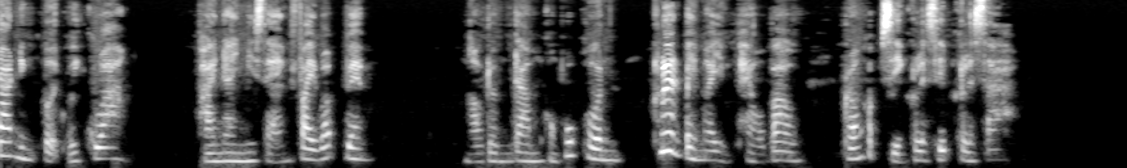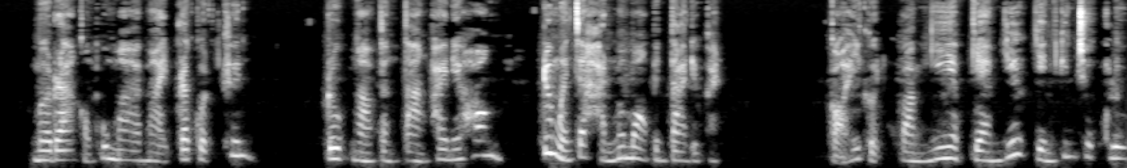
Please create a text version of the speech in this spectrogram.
ด้านหนึ่งเปิดไว้กว้าง ภายในมีแสงไฟวับแวมเงาดำๆของผู้คนเคลื่อนไปมาอย่างแผ่วเบา พร้อมกับเสียงกระซิบกระซาบเมื่อร่างของผู้มาใหม่ปรากฏขึ้น รูปเงาต่างๆ ภายในห้องดูเหมือนจะหันมามองเป็นตาเดียวกัน ก่อให้เกิดความเงียบแยมเยือกเย็นขึ้นชั่วครู่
